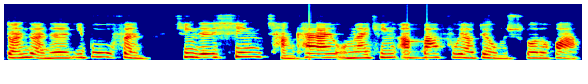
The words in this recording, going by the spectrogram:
短短的一部分，请你的心敞开，我们来听阿巴父要对我们说的话。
